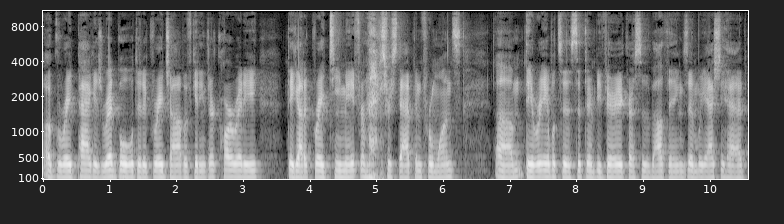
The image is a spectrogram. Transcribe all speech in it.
a great package. Red Bull did a great job of getting their car ready. They got a great teammate for Max Verstappen for once. Um, they were able to sit there and be very aggressive about things, and we actually had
